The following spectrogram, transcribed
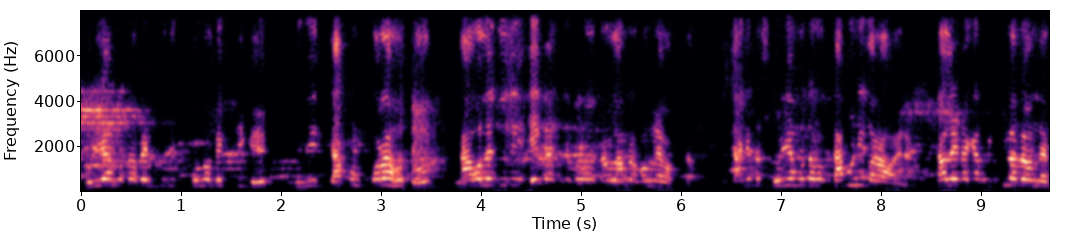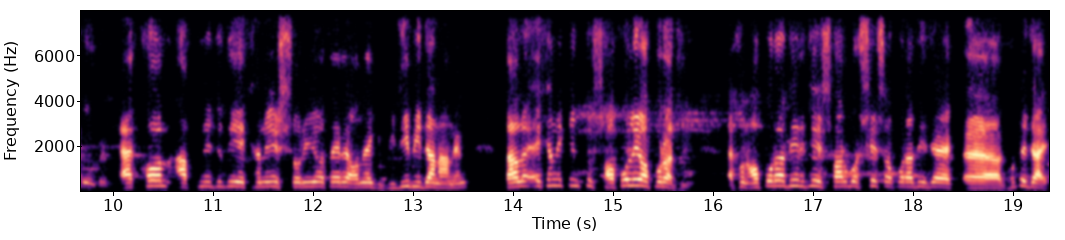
শরিয়া মোতাবেক যদি কোনো ব্যক্তিকে যদি দাপন করা হতো তাহলে যদি এই কাজটা করা হতো তাহলে আমরা অন্যায় ভাবতাম। তাকে তো শরিয়া মোতাবেক করা হয় না। তাহলে এটাকে আপনি কীভাবে অন্যায় বলবেন? এখন আপনি যদি এখানে শরীয়তের অনেক বিধিবিধান আনেন তাহলে এখানে কিন্তু সকলেই অপরাধী। এখন অপরাধীর যে সর্বশেষ অপরাধী যে আহ, ঘটে যায়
